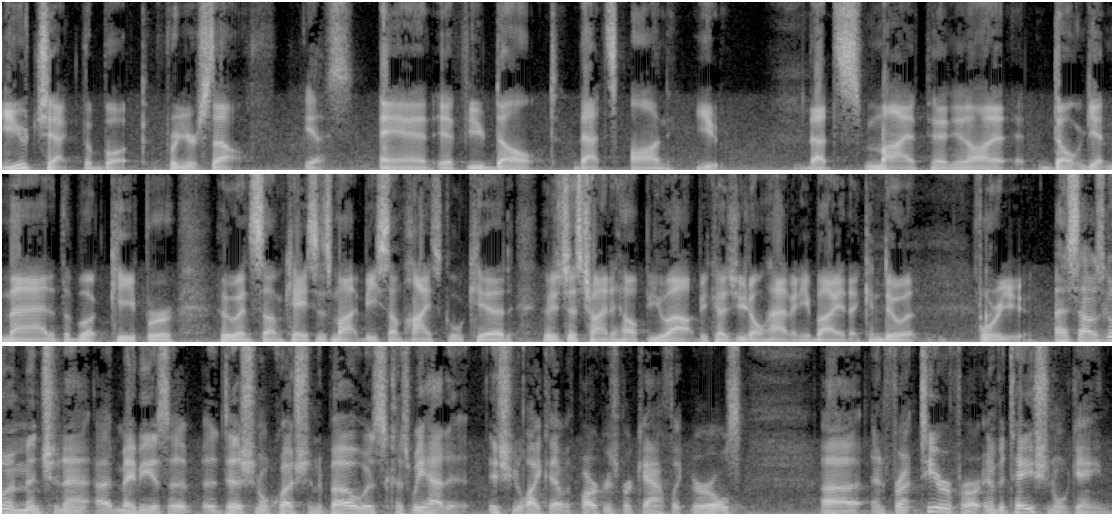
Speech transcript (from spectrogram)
You check the book for yourself. Yes. And if you don't, that's on you. That's my opinion on it. Don't get mad at the bookkeeper, who in some cases might be some high school kid who's just trying to help you out because you don't have anybody that can do it for you. Uh, so I was going to mention that uh, maybe as an additional question to Bo is because we had an issue like that with Parkersburg Catholic girls uh, and Frontier for our invitational game.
